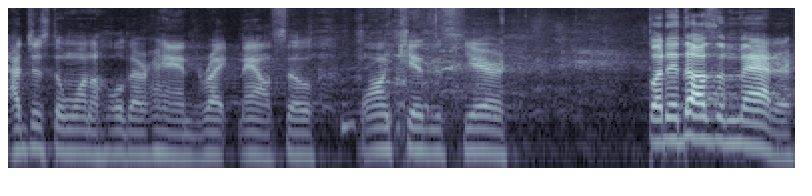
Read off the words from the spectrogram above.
I just don't want to hold their hand right now. So one kid is here. but it doesn't matter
